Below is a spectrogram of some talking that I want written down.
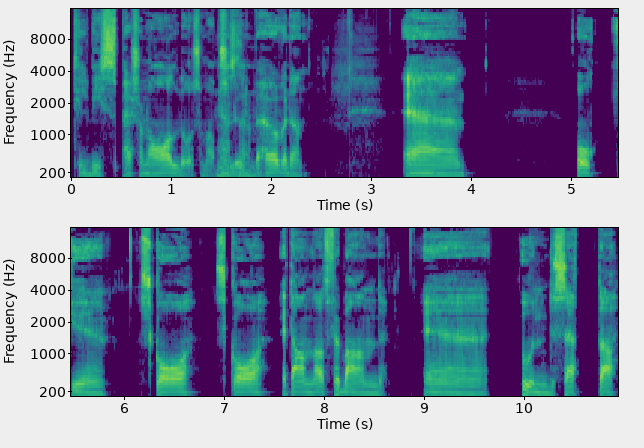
till viss personal då som absolut behöver den. Eh, och eh, ska, ska ett annat förband eh, undsätta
